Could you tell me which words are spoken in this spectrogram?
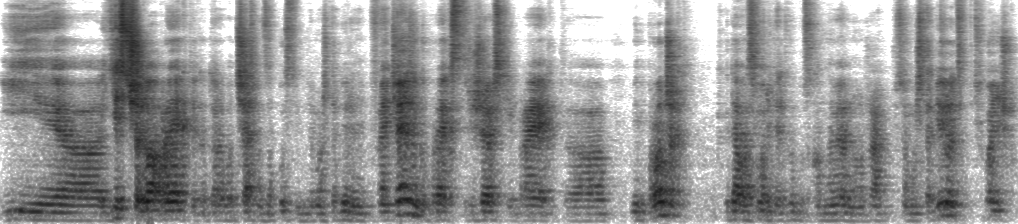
И э, есть еще два проекта, которые вот сейчас мы запустим для масштабирования по франчайзингу. Проект Стрижевский, проект э, Mid Project. Когда вы смотрите этот выпуск, он, наверное, уже все масштабируется потихонечку.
